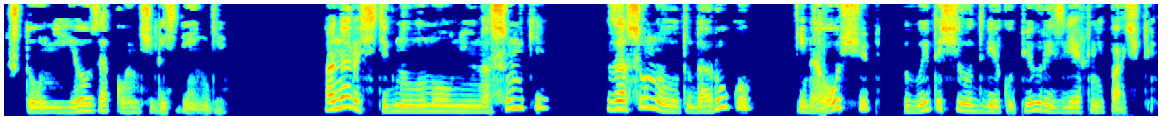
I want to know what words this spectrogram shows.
что у нее закончились деньги. Она расстегнула молнию на сумке, засунула туда руку и на ощупь вытащила две купюры из верхней пачки.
